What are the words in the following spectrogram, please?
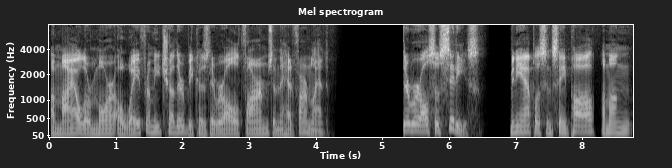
a mile or more away from each other because they were all farms and they had farmland. There were also cities Minneapolis and St. Paul, among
